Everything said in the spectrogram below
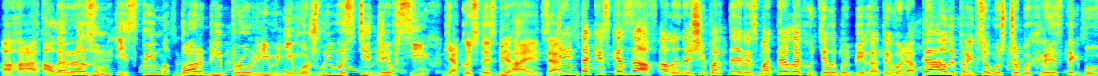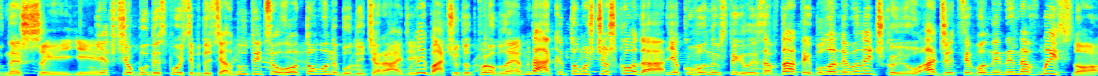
Ага, але разом із тим Барбі про рівні можливості для всіх. Якось не збігається. Я їм так і сказав, але наші партнери з Матела хотіли би бігати голяка, але при цьому, щоб хрестик був на шиї. Якщо буде спосіб досягнути цього, то вони будуть раді. Не бачу тут проблем. Так, тому що шкода, яку вони встигли завдати, була невеличкою, адже це вони не навмисно.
